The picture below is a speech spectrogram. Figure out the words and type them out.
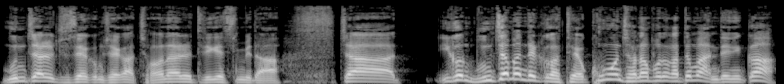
문자를 주세요. 그럼 제가 전화를 드리겠습니다. 자, 이건 문자만 될 것 같아요. 콩은 전화번호가 뜨면 안 되니까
